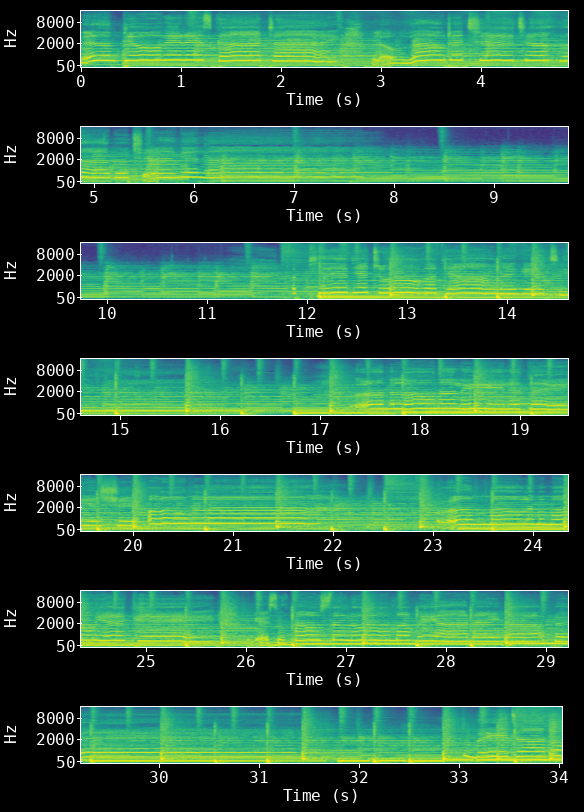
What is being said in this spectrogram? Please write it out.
လင်းပြောခဲ့တဲ့စကားတိုင်းလုံလောက်တဲ့ချစ်ချင်ငါကိုချင်ခဲ့လားအဖြစ်ပြတို့ကပြောင်းလဲခဲ့ခြင်းငါအနှလုံးသားလေးလည်းသိရရှိအောင်လား ဆိုပေါင်းစလို့မမရနိုင်တာပဲမေတ္တာ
